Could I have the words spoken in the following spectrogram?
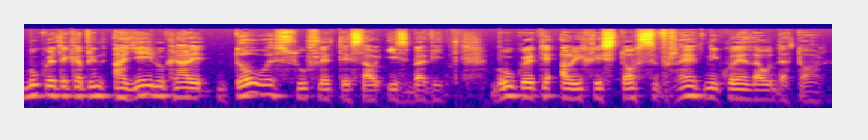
Bucură-te că prin a ei lucrare două suflete s-au izbăvit. Bucură-te a lui Hristos, vrednicule lăudător.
